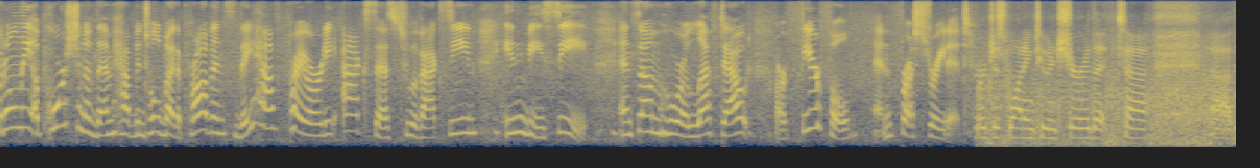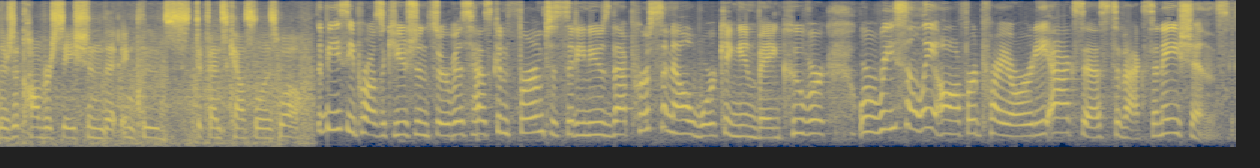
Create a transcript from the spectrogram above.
But only a portion of them have been told by the province they have priority access to a vaccine in BC. And some who are left out are fearful and frustrated. We're just wanting to ensure that uh, uh, there's a conversation that includes Defense Counsel as well. The BC Prosecution Service has confirmed to City News that personnel working in Vancouver were recently offered priority access to vaccinations.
